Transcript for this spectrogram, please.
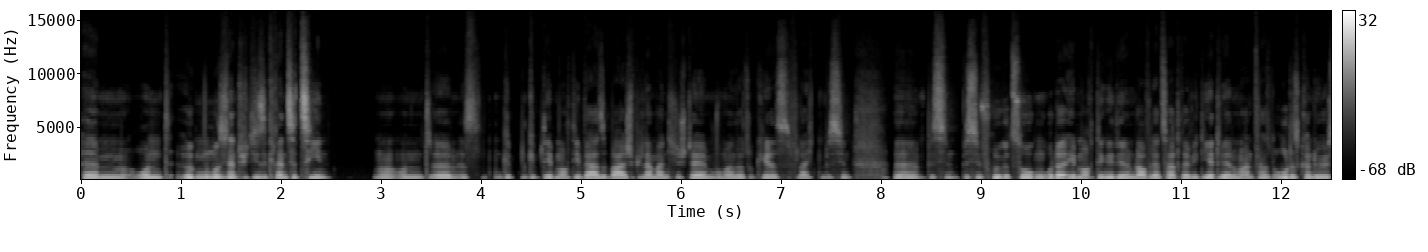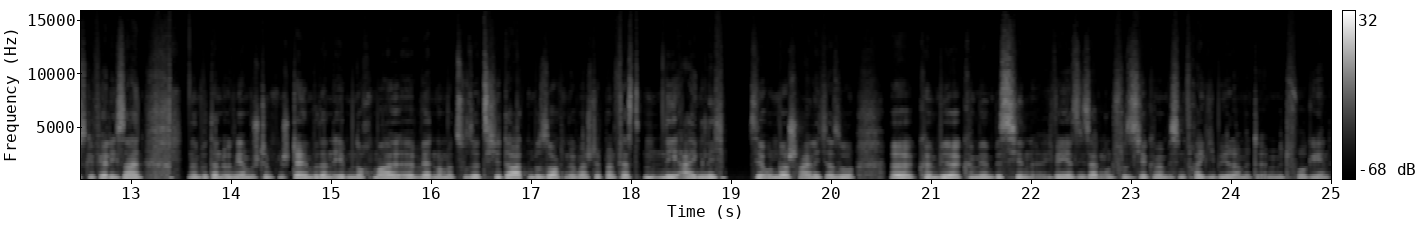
Ähm, und irgendwo muss ich natürlich diese Grenze ziehen. Ne? Und äh, es gibt, gibt, eben auch diverse Beispiele an manchen Stellen, wo man sagt, okay, das ist vielleicht ein bisschen, äh, bisschen, bisschen früh gezogen oder eben auch Dinge, die dann im Laufe der Zeit revidiert werden und man anfängt, oh, das könnte höchst gefährlich sein. Und dann wird dann irgendwie an bestimmten Stellen wird dann eben nochmal, äh, werden nochmal zusätzliche Daten besorgt und irgendwann stellt man fest, hm, nee, eigentlich sehr unwahrscheinlich. Also äh, können wir, können wir ein bisschen, ich will jetzt nicht sagen unvorsichtig, können wir ein bisschen freigebiger damit äh, mit vorgehen.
